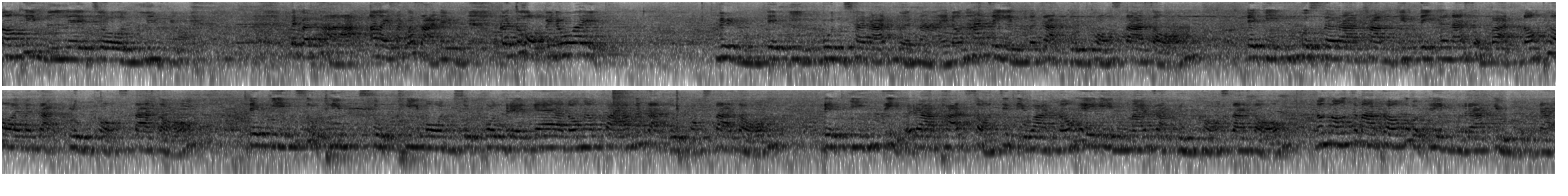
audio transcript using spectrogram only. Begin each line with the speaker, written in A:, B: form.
A: น้องๆทีมเลโจนลิฟิเป็นภาษาอะไรสักภาษาหนึ่ง ประกอบไปด้วยหนึ่งเด็กหญิงบุญชรัตน์เหมือนหมาย น้องท่าจีนมาจากกลุ่มของสตาร์สองเด็กหญิงบุษราคำกิติธนสมบัติ น้องพลอยมาจากกลุ่มของสตาร์สองเด็กหญิงสุทีสุทีมนสุคนเรียนแก้น้องน้ำฟ้ามาจากกลุ่มของสตาร์สอง เด็กหญิงจิราพัฒน์สอนจิติวันน้องเฮอินมาจากกลุ่มของสตาร์สองน้องๆจะมาพร้อมกับบทเพลงรักอยู่หัวใด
